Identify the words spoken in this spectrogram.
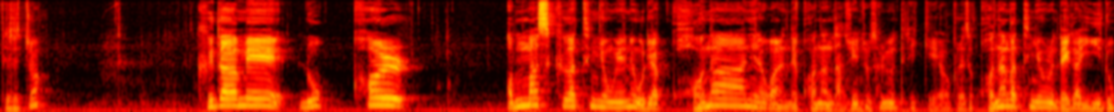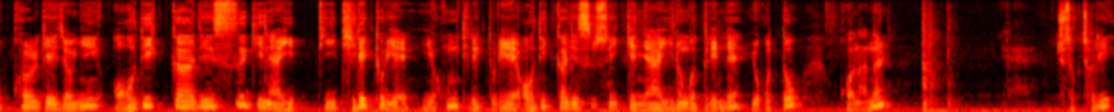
되셨죠? 그 다음에 local umask 같은 경우에는 우리가 권한이라고 하는데 권한 나중에 좀 설명드릴게요 그래서 권한 같은 경우는 내가 이 로컬 계정이 어디까지 쓰기냐 이, 이 디렉토리에 이 홈 디렉토리에 어디까지 쓸 수 있겠냐 이런 것들인데 이것도 권한을 주석 처리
